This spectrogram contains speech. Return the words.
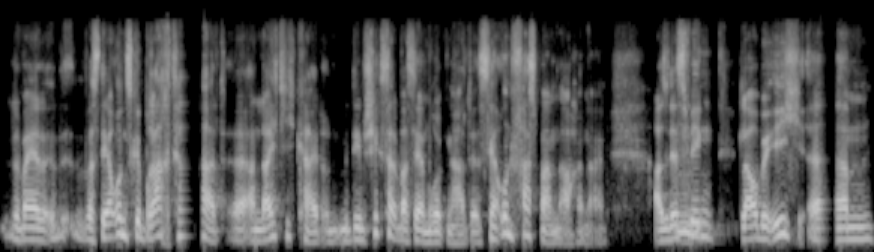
was der uns gebracht hat äh, an Leichtigkeit und mit dem Schicksal, was er im Rücken hatte, ist ja unfassbar im Nachhinein. Also deswegen mhm. glaube ich, ähm,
